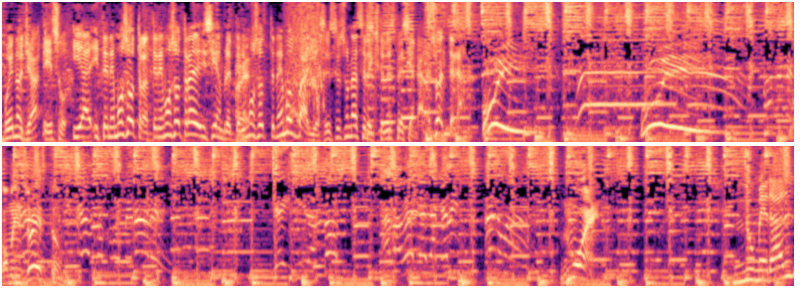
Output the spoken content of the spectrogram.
bueno, ya eso. Y, ah, y tenemos otra, tenemos otra de diciembre, tenemos, o- tenemos varias. Esa es una selección especial. A ver, suéltela. ¡Uy! ¡Uy! Comenzó esto. Numeral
